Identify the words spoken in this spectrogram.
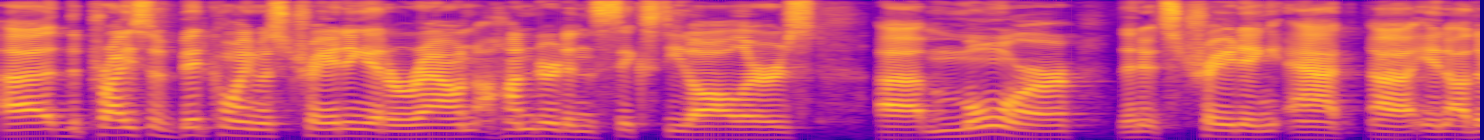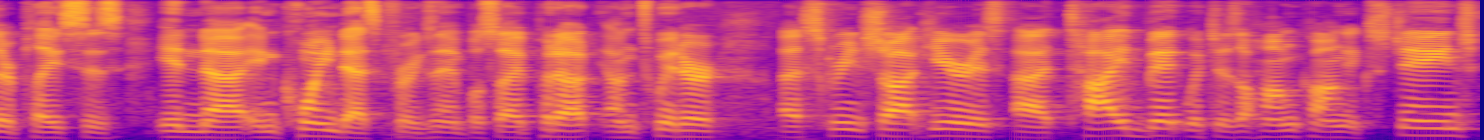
uh, the price of Bitcoin was trading at around $160 uh, more than it's trading at uh, in other places, in, uh, in Coindesk, for example. So I put out on Twitter a screenshot here is uh, Tidebit, which is a Hong Kong exchange.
